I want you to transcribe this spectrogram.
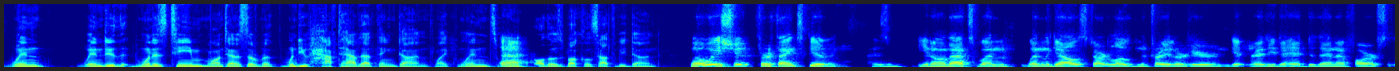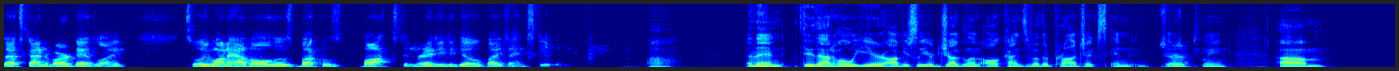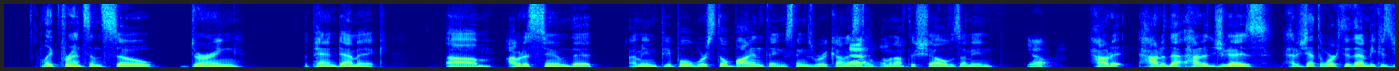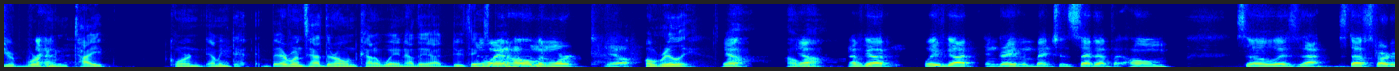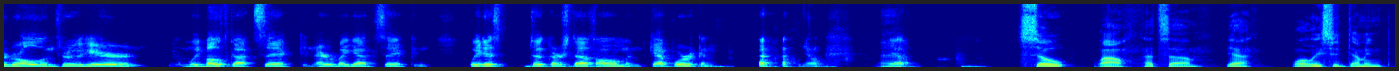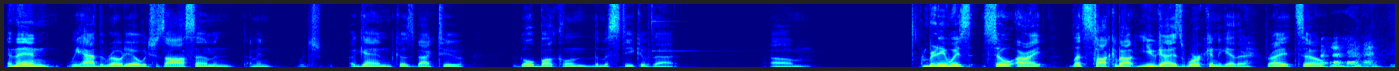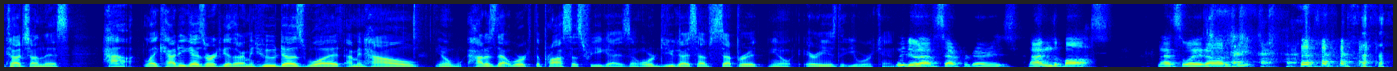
When when do the when does Team Montana Silver? When do you have to have that thing done? Like when's when Ah. all those buckles have to be done? well, we shoot for Thanksgiving. Is you know that's when when the gals start loading the trailer here and getting ready to head to the NFR. So that's kind of our deadline. So we want to have all those buckles boxed and ready to go by Thanksgiving. Wow. And then through that whole year, obviously you're juggling all kinds of other projects in, in Sure. between. Um, like for instance, so during the pandemic, um, I would assume that I mean people were still buying things. Things were kind of Yeah. still coming off the shelves. I mean, Yep. how did how did that how did you guys how did you have to work through them because you're working in tight corn i mean but everyone's had their own kind of way and how they had to do We things went but- home and worked. Yeah. oh really Yeah. Wow. oh Yep. wow I've got we've got engraving benches set up at home. So as that stuff started rolling through here and we both got sick and everybody got sick and we just took our stuff home and kept working. You know, Yeah. Yep. so wow that's um yeah well at least you i mean and then we had the rodeo which is awesome and i mean which again goes back to the gold buckle and the mystique of that um but anyways so all right let's talk about you guys working together right so touch on this how like how do you guys work together i mean who does what i mean how you know how does that work the process for you guys or do you guys have separate you know areas that you work in We do have separate areas. I'm the boss. That's the way it ought to be.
